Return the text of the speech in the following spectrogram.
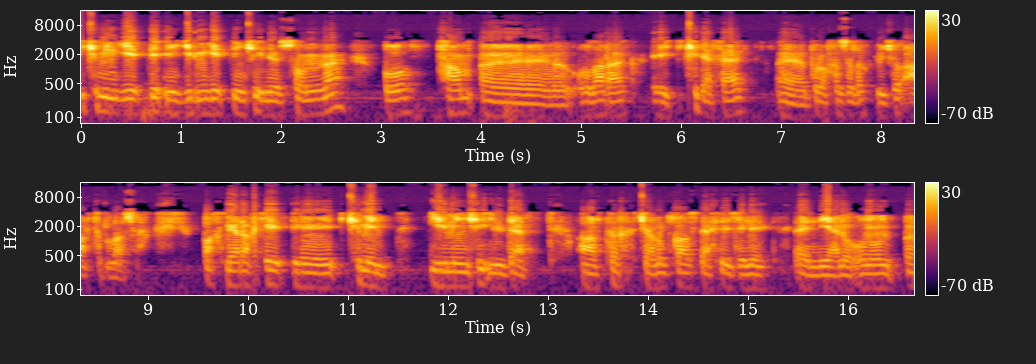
2027-ci ilin sonuna o tam e, olaraq e, iki dəfə e, buraxıcılıq gücü artırılacaq. Baxmayaraq ki, e, 2020-ci ildə artıq Cənub qaz dəhlizini e, yəni onun e,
